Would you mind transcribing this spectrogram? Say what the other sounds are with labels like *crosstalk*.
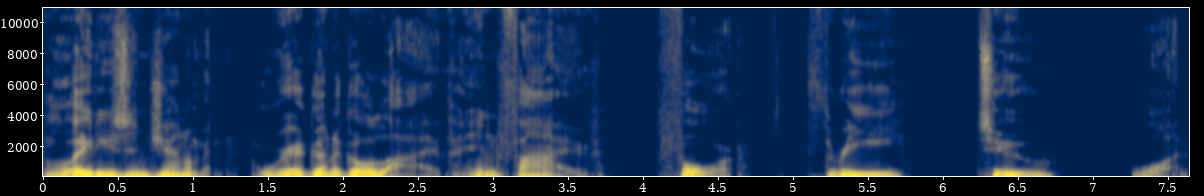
Ladies and gentlemen, we're going to go live in five, four, three, two, one.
